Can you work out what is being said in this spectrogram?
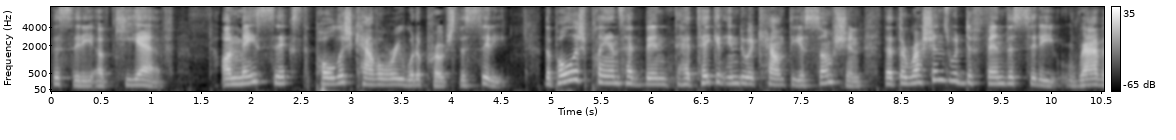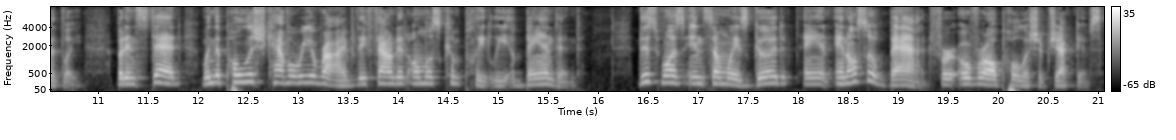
the city of Kiev. On May 6th, Polish cavalry would approach the city. The Polish plans had been had taken into account the assumption that the Russians would defend the city rapidly, but instead, when the Polish cavalry arrived, they found it almost completely abandoned. This was in some ways good and, and also bad for overall Polish objectives.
